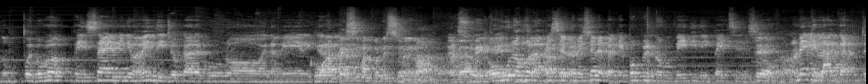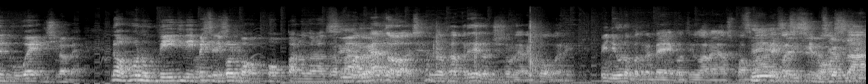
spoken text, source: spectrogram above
non puoi proprio pensare minimamente di giocare con uno in America. Con una pessima connessione no, veramente O uno con la pessima connessione perché proprio non vedi dei pezzi del Sì. gioco. Non è che lagga tutte e due e dici vabbè. No, poi non vedi dei Ma pezzi sì, di sì. colpo poppano da un'altra Sì, Ma parte. tanto ci hanno fatto vedere che non ci sono le recovery. Quindi uno potrebbe continuare a spammare sì, qualsiasi sì, mossa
